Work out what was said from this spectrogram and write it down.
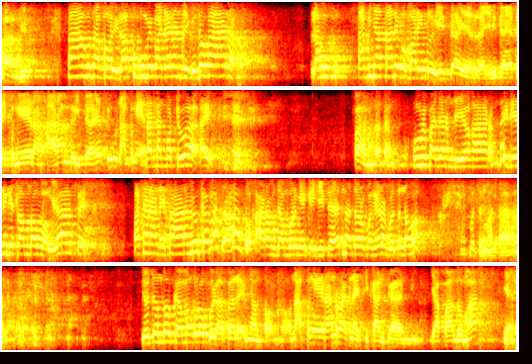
Paham ya? Nah, aku tak koi, aku kume pacaran sih, besok haram. Lah tapi nyatane kok mari itu hidayah. Lah hidayah pangeran, haram ke hidayah itu nak pangeran kan padha ae. Paham ta? Hukum pacaran dia haram. Tapi dia Islam wong ya ape. Pacaran itu haram juga masalah. Kok haram campur ngeke hidayah nah cara pangeran mboten apa? Mboten masalah. Yo contoh gampang kalau bolak-balik nyontono. Nak pangeran ora kena dikandani. Ya paluma, ya.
